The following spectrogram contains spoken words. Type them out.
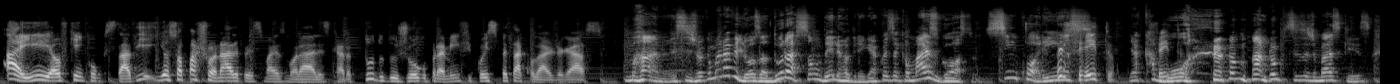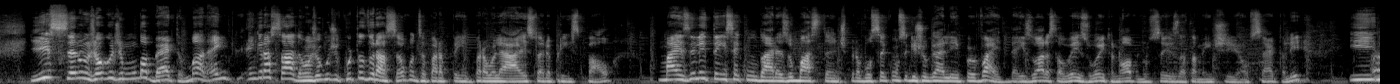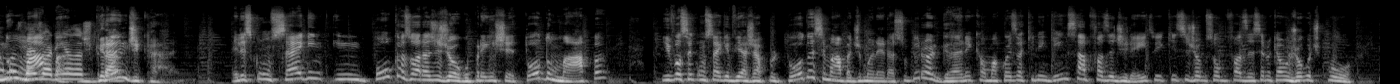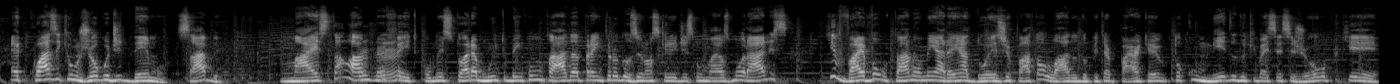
Aí eu fiquei conquistado. E, e, eu sou apaixonado por esse Miles Morales, cara. Tudo do jogo para mim ficou espetacular, Jagaço. Mano, esse jogo é maravilhoso. A duração dele, Rodrigo, é a coisa que eu mais gosto. Cinco horinhas. Perfeito. E acabou. Mano, não precisa de mais que isso. E isso sendo um jogo de mundo aberto. Mano, é, é engraçado. É um jogo de curta duração quando você para para olhar a história principal. Mas ele tem secundárias o bastante para você conseguir jogar ali por, vai, 10 horas, talvez, 8, 9, não sei exatamente ao certo ali. E ah, num mapa grande, tá. cara eles conseguem, em poucas horas de jogo, preencher todo o mapa. E você consegue viajar por todo esse mapa de maneira super orgânica, uma coisa que ninguém sabe fazer direito e que esse jogo soube fazer, sendo que é um jogo, tipo, é quase que um jogo de demo, sabe? Mas tá lá, uhum. perfeito, com uma história muito bem contada para introduzir o nosso queridíssimo Miles Morales, que vai voltar no Homem-Aranha 2 de fato ao lado do Peter Parker. Eu tô com medo do que vai ser esse jogo, porque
